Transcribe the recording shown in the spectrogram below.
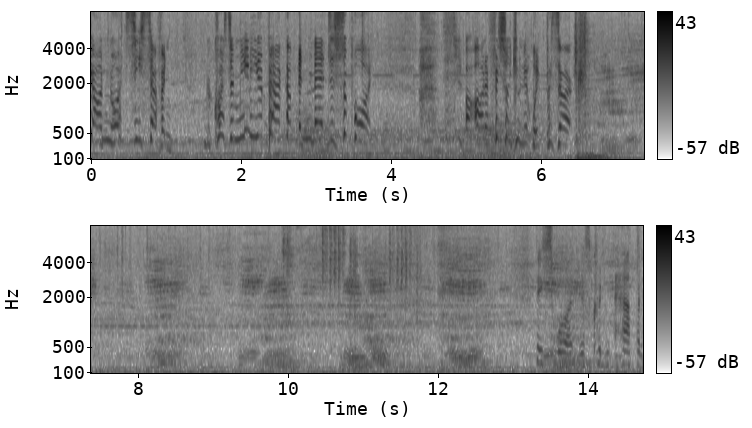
Down North C7. Request immediate backup and med support. Our artificial unit went berserk. They swore this couldn't happen.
